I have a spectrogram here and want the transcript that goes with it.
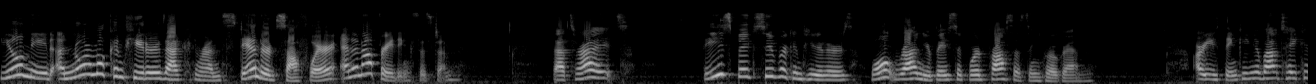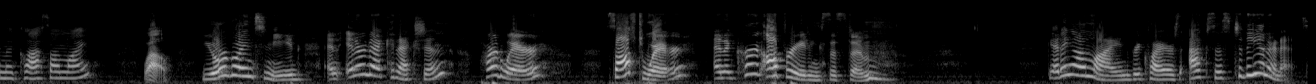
you'll need a normal computer that can run standard software and an operating system. That's right. These big supercomputers won't run your basic word processing program. Are you thinking about taking a class online? Well, you're going to need an internet connection, hardware, software, and a current operating system. Getting online requires access to the internet,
